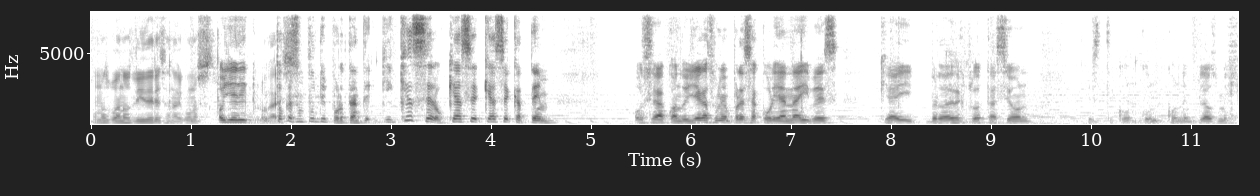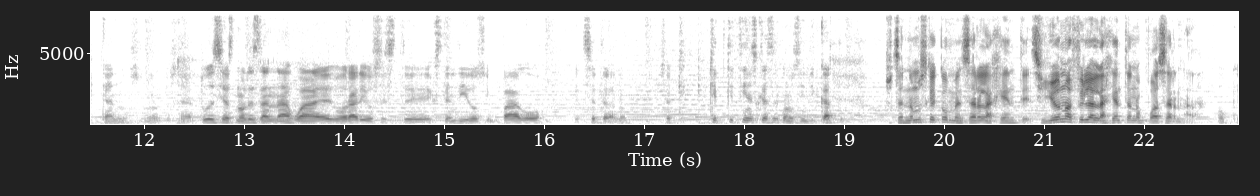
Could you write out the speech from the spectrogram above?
unos buenos líderes en algunos Oye, Eric, lugares. tocas un punto importante. ¿Qué, qué hacer o qué hace, qué hace CATEM? O sea, cuando llegas a una empresa coreana y ves que hay verdadera explotación este, con, con- con empleados mexicanos, ¿no? O sea, tú decías, no les dan agua, eh, horarios este, extendidos sin pago, etcétera, ¿no? O sea, ¿qué, qué- qué tienes que hacer con los sindicatos? Pues tenemos que convencer a la gente. Si yo no afilo a la gente no puedo hacer nada. Ok.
